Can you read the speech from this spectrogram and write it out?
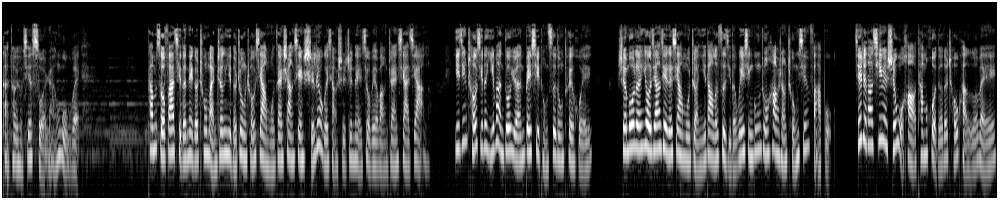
感到有些索然无味。他们所发起的那个充满争议的众筹项目，在上线十六个小时之内就被网站下架了，已经筹集的一万多元被系统自动退回。沈伯伦又将这个项目转移到了自己的微信公众号上重新发布。截止到七月十五号，他们获得的筹款额为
